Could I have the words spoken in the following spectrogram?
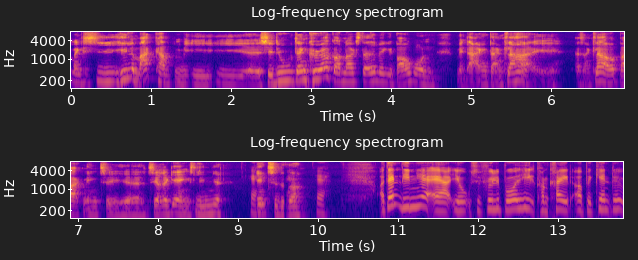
man kan sige, at hele magtkampen i, i øh, CDU, den kører godt nok stadigvæk i baggrunden, men der er, der er en, klar, øh, altså en klar opbakning til, øh, til regeringens linje ja. indtil videre. Ja. Og den linje er jo selvfølgelig både helt konkret og bekendte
